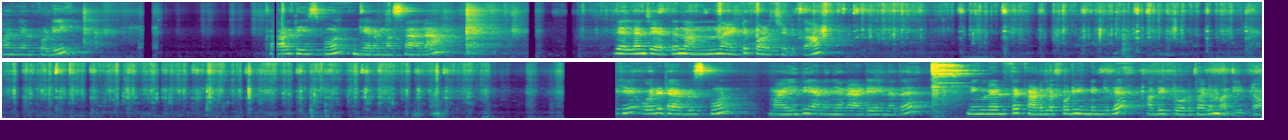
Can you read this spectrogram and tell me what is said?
മഞ്ഞൾപ്പൊടി. കാൽ ടീസ്പൂൺ ഗരം മസാല. ഇതെല്ലാം ചേർത്ത് നന്നായിട്ട് കുഴച്ചെടുക്കാം. ഇതിലേക്ക് ഒരു ടേബിൾ സ്പൂൺ മൈദയാണ് ഞാൻ ആഡ് ചെയ്യുന്നത്. നിങ്ങളുടെ അടുത്ത് കടലപ്പൊടി ഉണ്ടെങ്കിൽ അത് ഇട്ട് കൊടുത്താലും മതി കേട്ടോ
